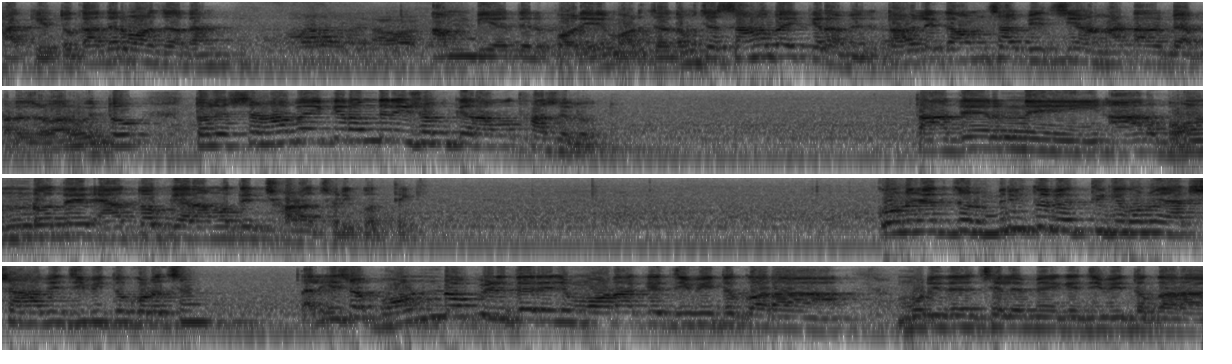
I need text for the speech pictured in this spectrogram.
থাকে, তো কাদের মর্যাদা? আম্বিয়াদের পরে মর্যাদা। হচ্ছে সাহাবাই কেরামের। তাহলে গামছা বিছিয়ে হাঁটার ব্যাপারে যাওয়ার হইতো তাহলে সাহাবাই কেরামদের এইসব কেরামত হাসিল হতো। তাদের নেই, আর ভণ্ডদের এত কেরামতের ছড়াছড়ি করতে কি কোন একজন মৃত ব্যক্তিকে কোন এক সাহাবি জীবিত করেছেন? তাহলে এইসব ভণ্ড পীড়িতের এই যে মরাকে জীবিত করা, মুড়িদের ছেলে মেয়েকে জীবিত করা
